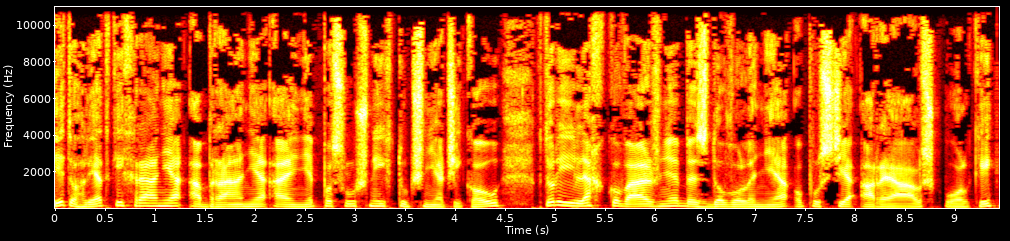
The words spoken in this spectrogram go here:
Tieto hliadky chránia a bránia aj neposlušných tučniačikov, ktorí ľahko vážne bez dovolenia opustia areál škôlky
